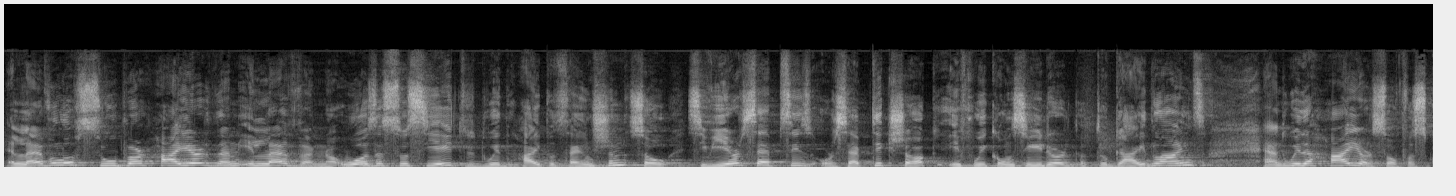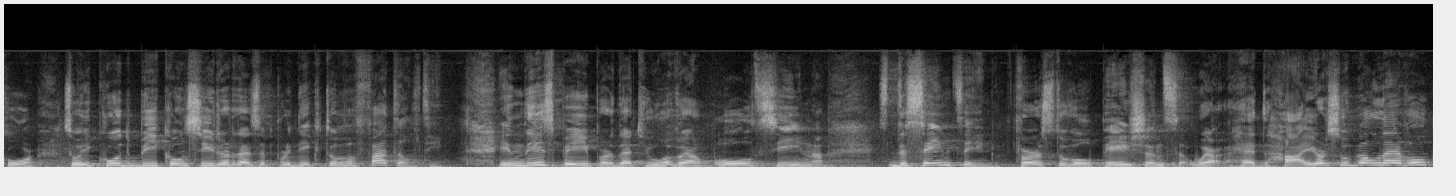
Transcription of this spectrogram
a level of suPAR higher than 11 was associated with hypotension, so severe sepsis or septic shock if we consider the guidelines and with a higher SOFA score. So it could be considered as a predictor of fatality. In this paper that you have all seen, the same thing. First of all, patients were, had higher suPAR level.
